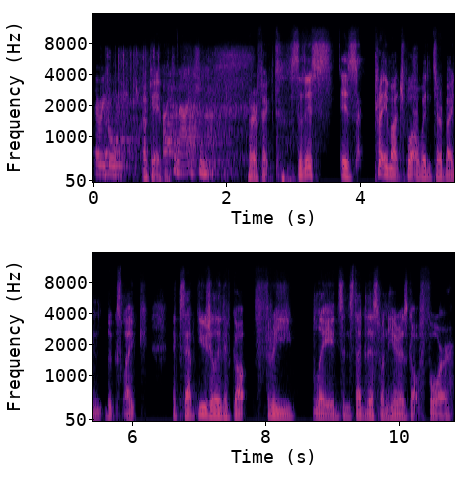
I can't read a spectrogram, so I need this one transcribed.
There we go. Okay. Back in action. Perfect. So this is pretty much what a wind turbine looks like, except usually they've got three blades instead of this one here has got four.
